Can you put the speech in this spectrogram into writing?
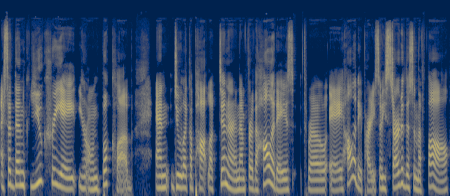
I said, then you create your own book club and do like a potluck dinner. And then for the holidays, throw a holiday party. So he started this in the fall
